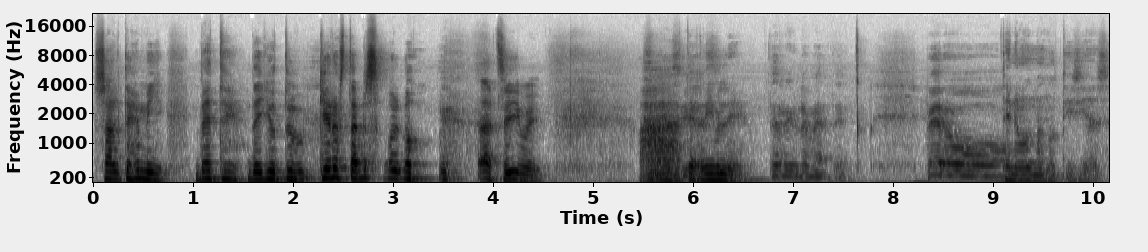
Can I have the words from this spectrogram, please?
Salte de mí. Vete de YouTube. Quiero estar solo. Así, güey. Ah, es. terrible. Terriblemente. Pero. Tenemos más noticias.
